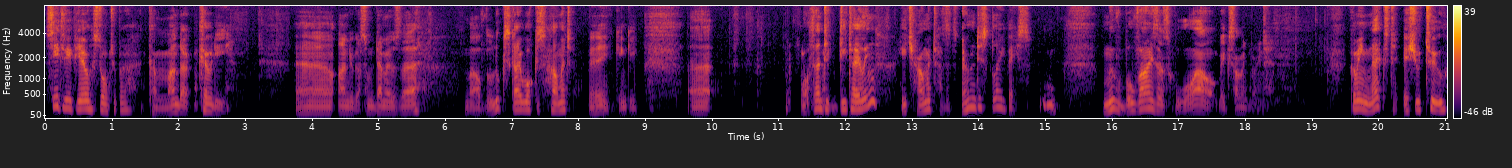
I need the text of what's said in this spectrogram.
C-3PO, Stormtrooper, Commander Cody. Uh, and you've got some demos there of the Luke Skywalker's helmet. Hey, kinky. Uh, authentic detailing. Each helmet has its own display base. Ooh. Movable visors. Wow, big selling point. Coming next, issue 2,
